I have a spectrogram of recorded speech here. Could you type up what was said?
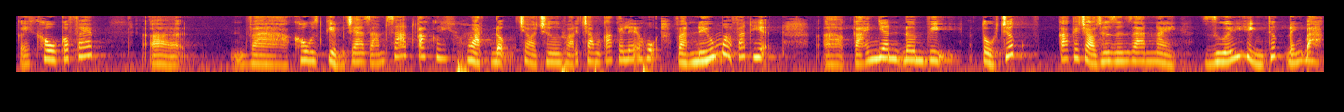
cái khâu cấp phép à, và khâu kiểm tra giám sát các cái hoạt động trò chơi trong các cái lễ hội. Và nếu mà phát hiện à, cá nhân đơn vị tổ chức các cái trò chơi dân gian này dưới hình thức đánh bạc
